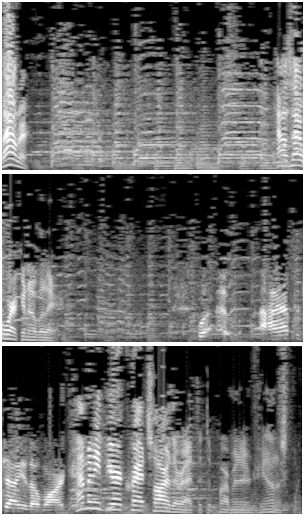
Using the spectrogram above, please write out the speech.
Louder. How's that working over there? Well, I have to tell you though, Mark. How many bureaucrats are there at the Department of Energy, honestly?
